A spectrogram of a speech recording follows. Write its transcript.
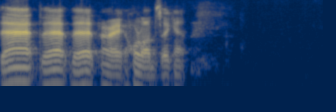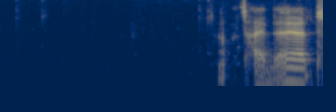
That, that, that. All right, hold on a second. Let's hide that.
